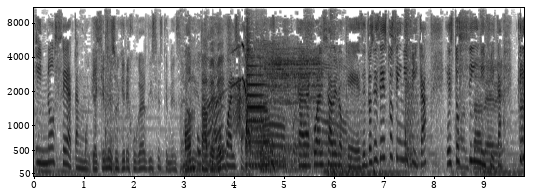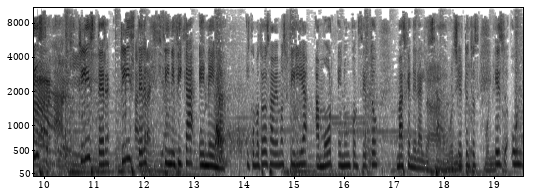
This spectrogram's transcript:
y no sea tan ¿Y a molesto. qué me sugiere jugar? Dice este mensaje. Onta bebé. Cada cual sabe. Cada cual sabe lo que es. Entonces esto significa, esto significa, clister, clister Atracción. significa enema. Y como todos sabemos, filia, amor en un concepto más generalizado, Claro, ¿no es bonito, cierto? Entonces bonito. es un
